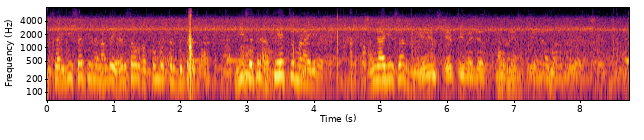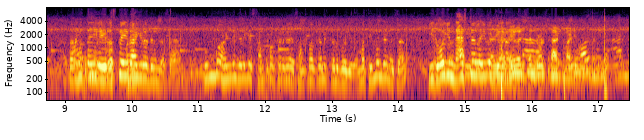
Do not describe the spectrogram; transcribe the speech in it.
ಈ ಸರ್, ಈ ಸತಿನ ನಮ್ಮದು ಎರಡು ಸಾವಿರದ ಹತ್ತೊಂಬತ್ತರಲ್ಲಿ ಬಿಟ್ಟರೆ ಸರ್, ಈ ಸತಿನ ಅತಿ ಹೆಚ್ಚು ಮಳೆ ಆಗಿದೆ ಸರ್. ಹಂಗಾಗಿ ಸರ್, ಏನೇನು ಸೇಫ್ಟಿ ಮೆಜರ್ಸ್ ಸರ್ ಮತ್ತೆ ಈಗ ಈ ರಸ್ತೆ ಇದಾಗಿರೋದ್ರಿಂದ ಸರ್ ತುಂಬಾ ಹಳ್ಳಿಗಳಿಗೆ ಸಂಪರ್ಕ ಸಂಪರ್ಕನೇ ಕಡಿದೋಗಿದೆ ಮತ್ತೆ ಇನ್ನೊಂದೇನು ಸರ್ ಇದು ಹೋಗಿ national highway diversion road start ಮಾಡಿದ್ವಿ. ಅಂತ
